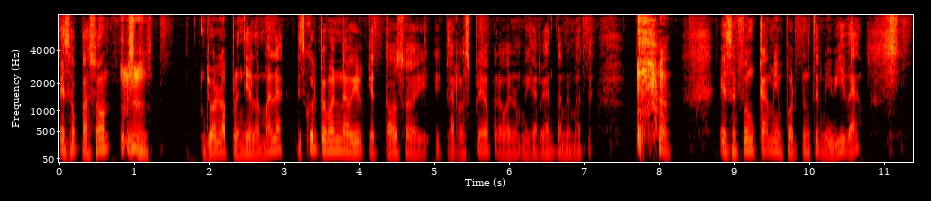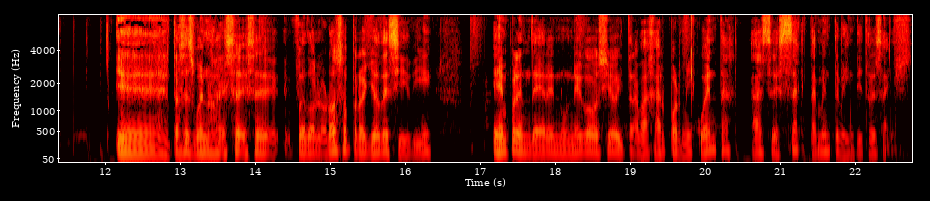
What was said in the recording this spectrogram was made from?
eso pasó. Yo lo aprendí a la mala. Disculpe, van a oír que toso y, y carraspeo, pero bueno, mi garganta me mata. ese fue un cambio importante en mi vida. Eh, entonces, bueno, ese, ese fue doloroso, pero yo decidí emprender en un negocio y trabajar por mi cuenta hace exactamente 23 años.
